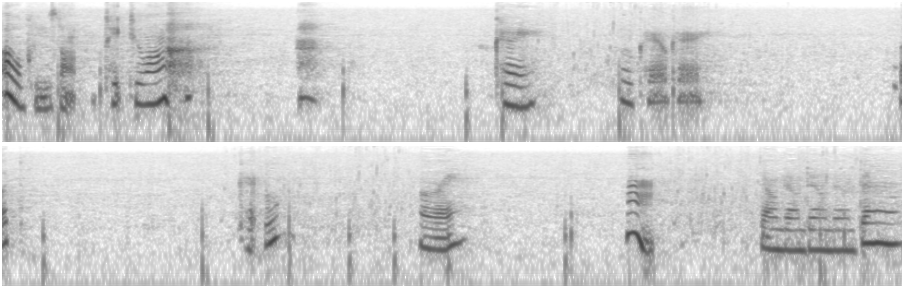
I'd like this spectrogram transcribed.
Oh, please don't take too long. okay. Okay, okay. What? Okay. Alright. Hmm. Down, down, down, down, down.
